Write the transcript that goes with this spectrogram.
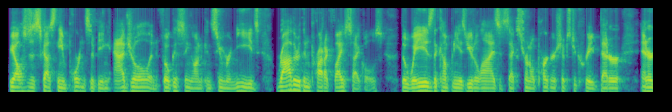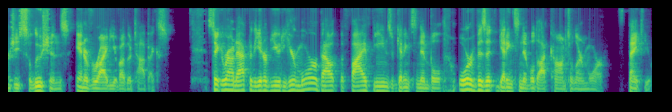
We also discuss the importance of being agile and focusing on consumer needs rather than product life cycles, the ways the company has utilized its external partnerships to create better energy solutions, and a variety of other topics. Stick around after the interview to hear more about the five themes of Getting to Nimble or visit gettingtonimble.com to learn more. Thank you.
